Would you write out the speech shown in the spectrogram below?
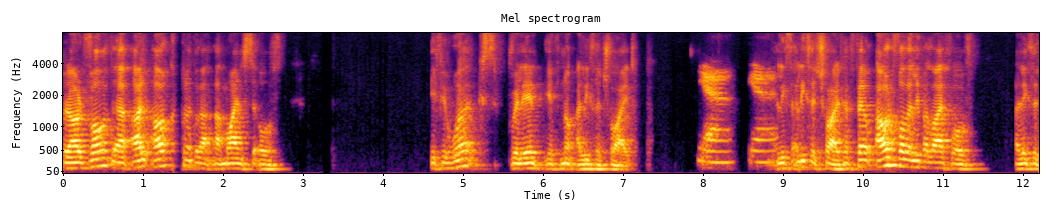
I'd rather I I'll kind of got that, that mindset of if it works, brilliant. If not, at least I tried. yeah, yeah, At least at least I tried. I felt I would rather live a life of at least I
